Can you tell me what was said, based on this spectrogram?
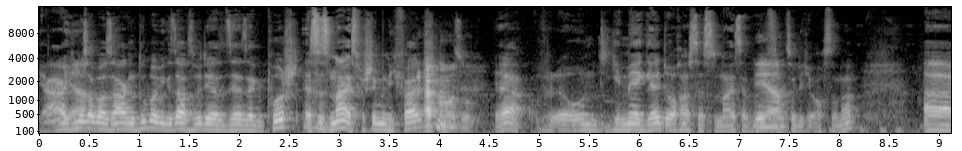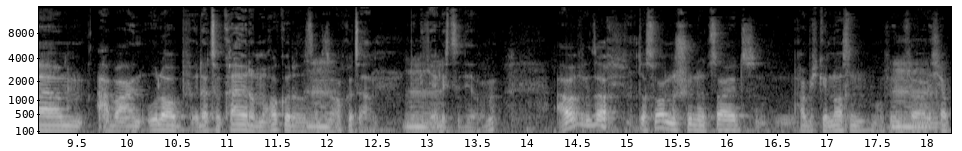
ja, ich Ja. muss aber sagen, Dubai, wie gesagt, es wird ja sehr, sehr gepusht. Es ist nice, versteh mich nicht falsch. hört man mal so. Ja, und je mehr Geld du auch hast, desto nicer wird es natürlich auch so, ne? Ähm, aber ein Urlaub in der Türkei oder Marokko, das Mhm. habe ich auch getan. Bin ich ehrlich zu dir. Ne? Aber wie gesagt, das war eine schöne Zeit, habe ich genossen, auf jeden Fall. Ich habe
